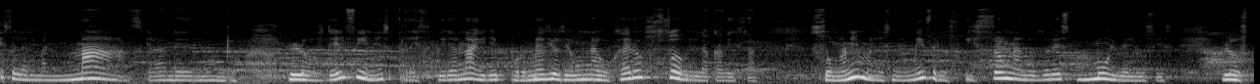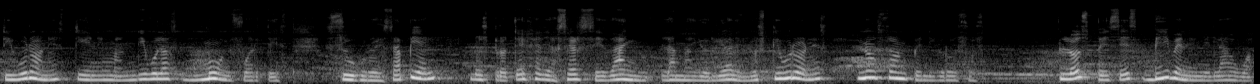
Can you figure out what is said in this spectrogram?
es el animal más grande del mundo. Los delfines respiran aire por medio de un agujero sobre la cabeza. Son animales mamíferos y son nadadores muy veloces. Los tiburones tienen mandíbulas muy fuertes. Su gruesa piel los protege de hacerse daño. La mayoría de los tiburones no son peligrosos. Los peces viven en el agua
